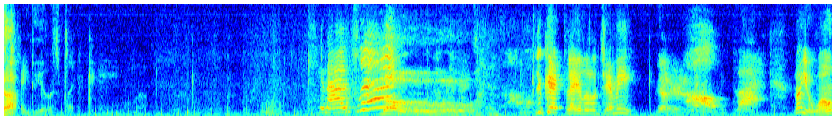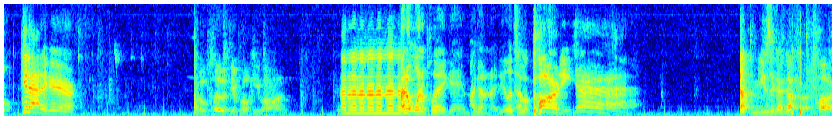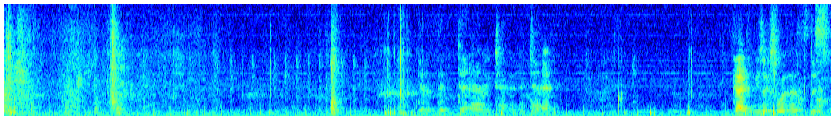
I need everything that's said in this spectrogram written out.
idea. Let's play a game. Can I play? No. You can't play, little Jimmy. Get out of here. Oh, back. No, you won't. Get out of here. Go play with your Pokemon. No, no, no, no, no, no, no. I don't want to play a game. I got an idea. Let's have a party. Yeah. Got the music I got for a party. one. That's this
